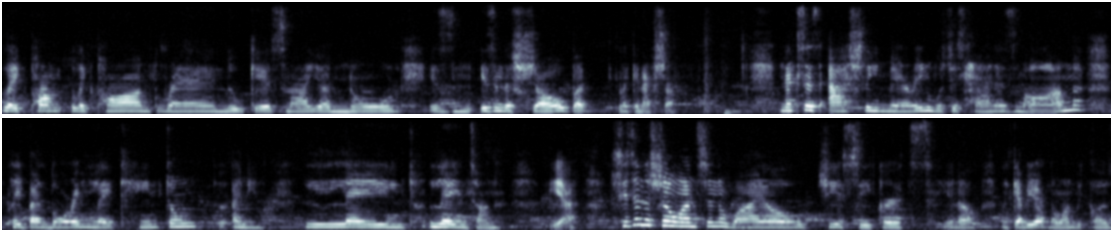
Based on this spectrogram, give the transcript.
like Palm, like Palm, Wren, Lucas, Maya, Noel is is in the show, but like an extra. Next is Ashley Marion, which is Hannah's mom, played by Lauren Lake Hinton. I mean, Layton. Yeah, she's in the show once in a while. She has secrets, you know, like every other one because,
